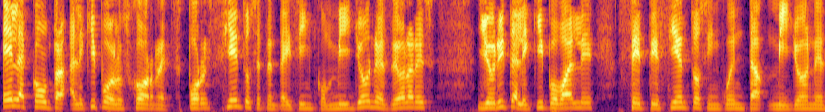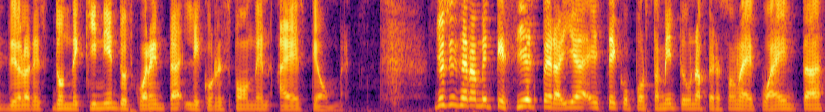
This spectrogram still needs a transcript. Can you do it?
él la compra al equipo de los Hornets por 175 millones de dólares y ahorita el equipo vale 750 millones de dólares, donde 540 le corresponden a este hombre. Yo sinceramente sí esperaría este comportamiento de una persona de 40,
